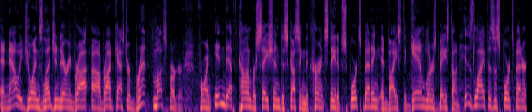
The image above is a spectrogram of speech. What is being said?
and now he joins legendary uh, broadcaster Brent Musburger for an in depth conversation discussing the current state of sports betting, advice to gamblers based on his life as a sports bettor,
